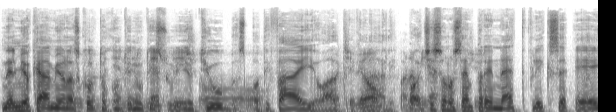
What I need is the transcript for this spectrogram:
Nel mio camion ascolto contenuti su YouTube, Spotify o altri canali. Poi ci sono sempre Netflix e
